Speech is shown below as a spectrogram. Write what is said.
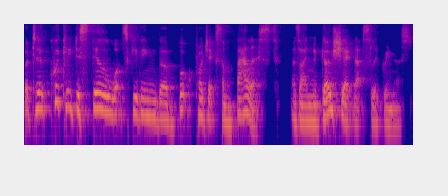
But to quickly distill what's giving the book project some ballast as I negotiate that slipperiness,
